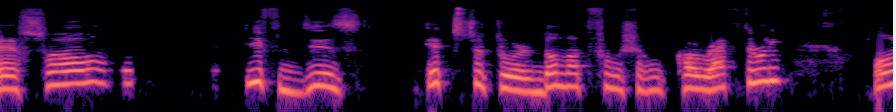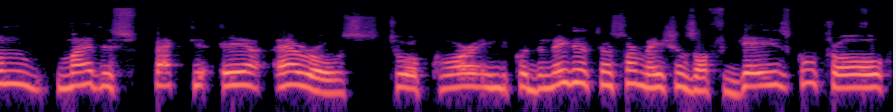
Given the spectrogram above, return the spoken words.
Uh, so, if these structures do not function correctly, one might expect errors to occur in the coordinated transformations of gaze control,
